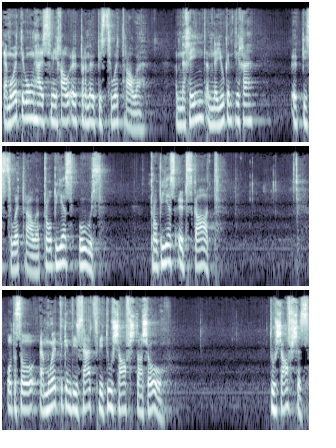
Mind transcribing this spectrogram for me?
Ermutigung heisst für mich auch, jemandem etwas zutrauen. Einem Kind, einem Jugendlichen, etwas zutrauen. Probier's aus. Probier's, ob es geht. Oder so ermutigende Sätze wie du schaffst das schon. Du schaffst es.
